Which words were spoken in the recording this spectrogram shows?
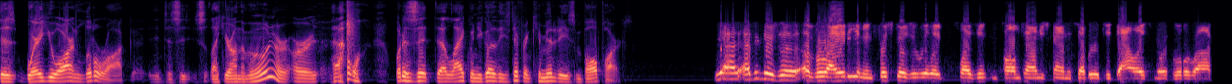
does where you are in Little Rock? Does it is it like you're on the moon, or or how, what is it uh, like when you go to these different communities and ballparks? Yeah, I think there's a, a variety. I mean, Frisco's a really pleasant and calm town, just kind of in the suburbs of Dallas, North Little Rock.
